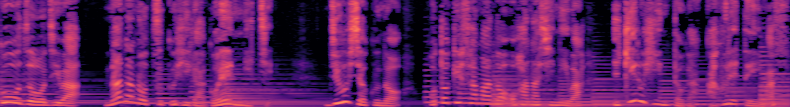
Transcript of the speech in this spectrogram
高蔵寺は七のつく日がご縁日住職の仏様のお話には生きるヒントがあふれています。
